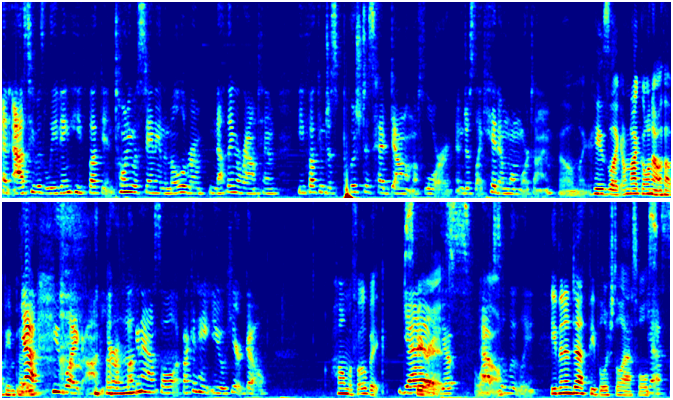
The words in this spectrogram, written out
And as he was leaving, he fucking, Tony was standing in the middle of the room, nothing around him. He fucking just pushed his head down on the floor and just like hit him one more time. Oh my god. He's like, I'm not going out without being petty. Yeah, he's like, uh, you're a fucking asshole. I fucking hate you. Here, go. Homophobic Yes. spirits. Wow. Absolutely. Even in death, people are still assholes. Yes.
